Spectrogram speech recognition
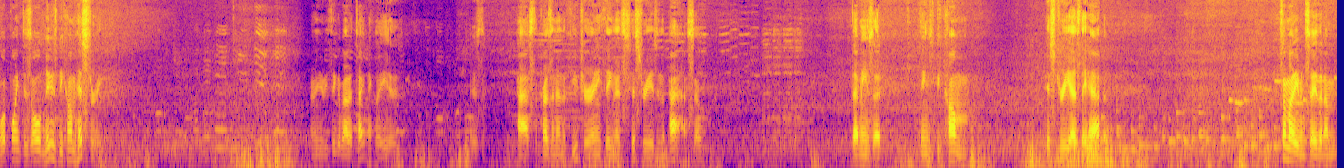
what point does old news become history? I mean, if you think about it technically, past, the present, and the future. Anything that's history is in the past. So that means that things become history as they happen. Some might even say that I'm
